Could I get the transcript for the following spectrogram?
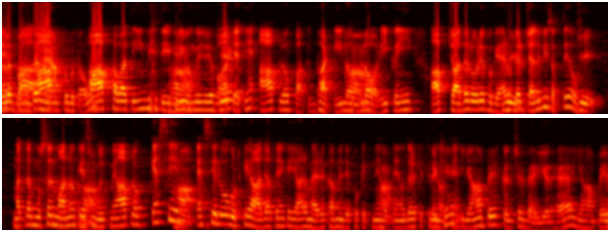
غلط بات ہے میں آپ کو بتاؤں۔ آپ خواتین بھی دیکھ رہی ہاں، ہوں گے جو یہ بات کہتی ہیں۔ آپ لوگ بھاٹی لوگ ہاں۔ لاہوری کہیں آپ چادر اوڑے بغیر جی۔ ادھر چل بھی سکتے ہو؟ جی۔ مطلب مسلمانوں کے اس ہاں۔ ملک میں آپ لوگ کیسے ہاں۔ ایسے لوگ اٹھ کے آ جاتے ہیں کہ یار امریکہ میں دیکھو کتنے ہاں۔ ہوتے ہیں ادھر کتنے ہوتے ہیں یہاں پہ کلچر بیریئر ہے یہاں پہ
